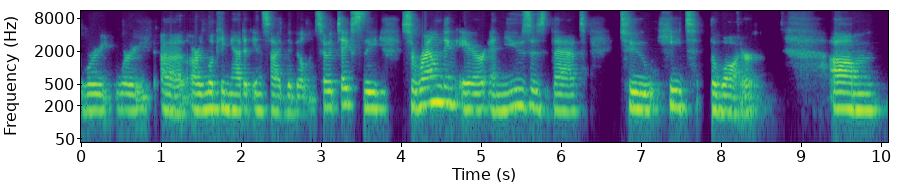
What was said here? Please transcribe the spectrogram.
we we uh, are looking at it inside the building. So it takes the surrounding air and uses that to heat the water. Um,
